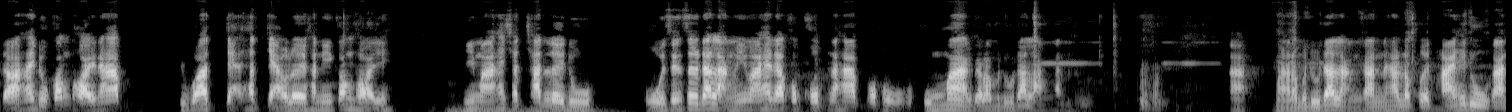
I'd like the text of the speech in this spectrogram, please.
เดี๋ยวให้ดูกล้องถอยนะครับ ถือว่าแจ๋ชัดแจ๋วเลยคันนี้กล้องถอย มีมาให้ชัดๆเลยดู โอ้โหเซ็นเซอร์ด้านหลังมีมาให้แล้วครบๆนะครับโอ้โหคุ้มมากเดี๋ยวเรามาดูด้านหลังกันอะมาเรามาดูด้านหลังกันนะครับ เราเปิดท้ายให้ดูกัน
